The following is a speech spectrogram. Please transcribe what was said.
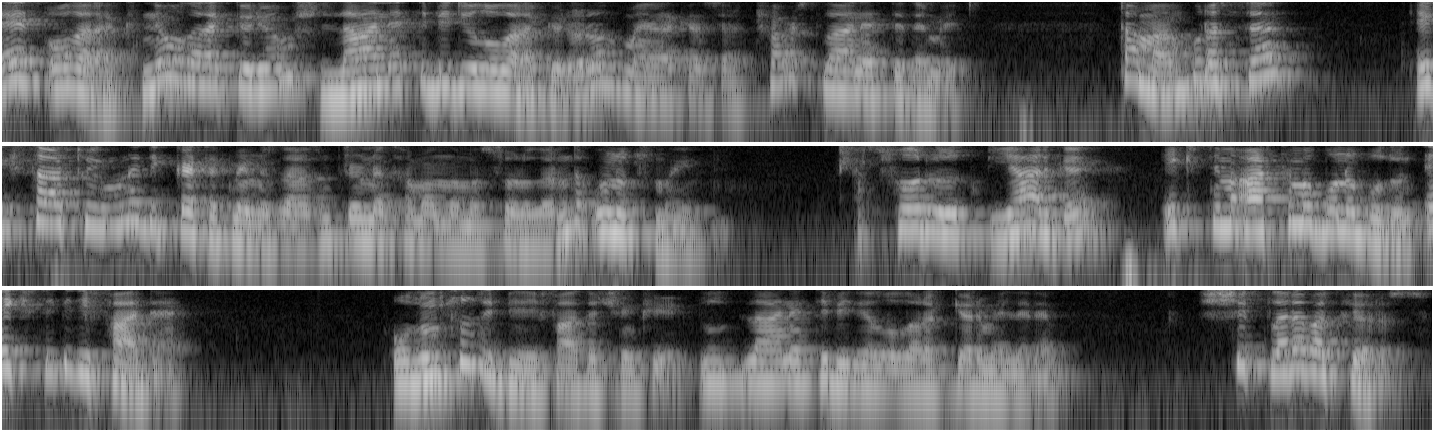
as olarak ne olarak görüyormuş? Lanetli bir yıl olarak görüyor. Unutmayın arkadaşlar. Curse lanetli demek. Tamam burası eksi artı uyumuna dikkat etmemiz lazım cümle tamamlama sorularında. Unutmayın. Soru, yargı, eksi mi artı mı bunu bulun. Eksi bir ifade. Olumsuz bir ifade çünkü lanetli bir yıl olarak görmeleri. Şıklara bakıyoruz.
